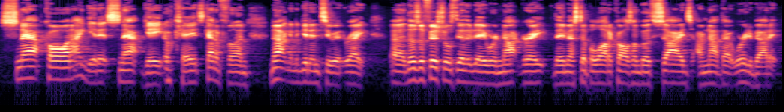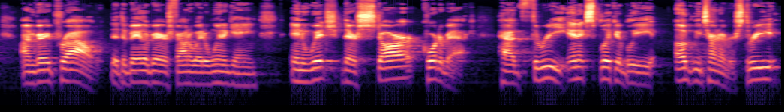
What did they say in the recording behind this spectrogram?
snap call, and I get it, snap gate. Okay, it's kind of fun. Not going to get into it, right? Uh, those officials the other day were not great. They messed up a lot of calls on both sides. I'm not that worried about it. I'm very proud that the Baylor Bears found a way to win a game in which their star quarterback had three inexplicably ugly turnovers, three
